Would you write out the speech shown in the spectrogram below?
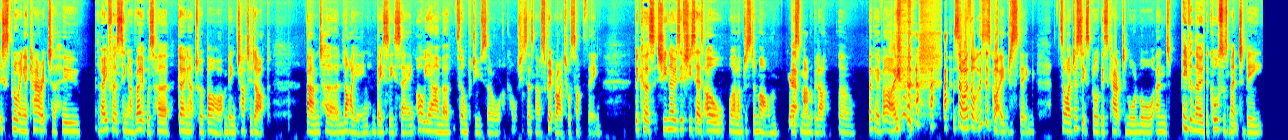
exploring a character who the very first thing I wrote was her going out to a bar and being chatted up and her lying and basically saying, Oh, yeah, I'm a film producer, or I can't what she says now, a scriptwriter or something because she knows if she says, "Oh, well, I'm just a mom," yeah. this man will be like, "Oh, okay, bye." so I thought this is quite interesting. So I just explored this character more and more. And even though the course was meant to be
